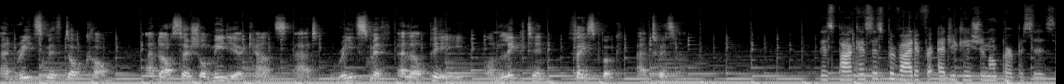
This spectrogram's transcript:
and reedsmith.com and our social media accounts at ReedSmith LLP on LinkedIn, Facebook, and Twitter. This podcast is provided for educational purposes.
